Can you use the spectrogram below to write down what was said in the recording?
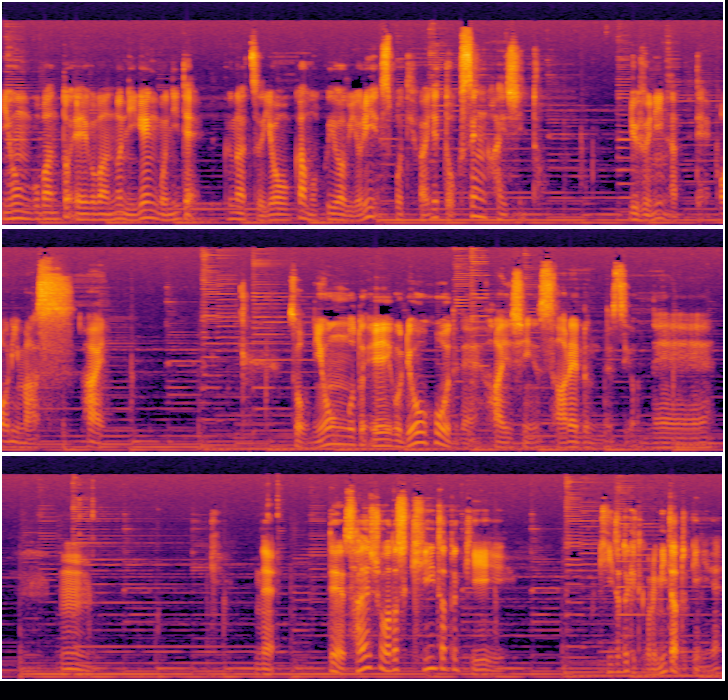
日本語版と英語版の2言語にて、9月8日木曜日より Spotify で独占配信という風になっております。はい。そう、日本語と英語両方でね、配信されるんですよね。うん。で、最初私聞いたとき、聞いたときってこれ見たときにね、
